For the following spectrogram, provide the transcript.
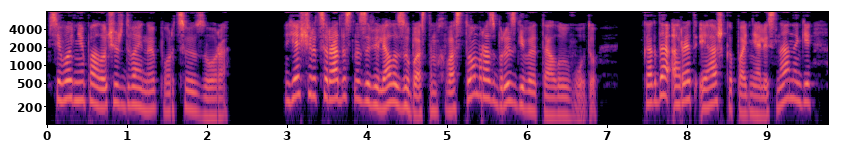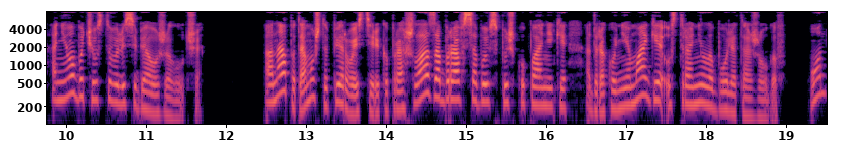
«Сегодня получишь двойную порцию Зора». Ящерица радостно завиляла зубастым хвостом, разбрызгивая талую воду. Когда Арет и Ашка поднялись на ноги, они оба чувствовали себя уже лучше. Она, потому что первая истерика прошла, забрав с собой вспышку паники, а драконья магия устранила боль от ожогов. Он,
